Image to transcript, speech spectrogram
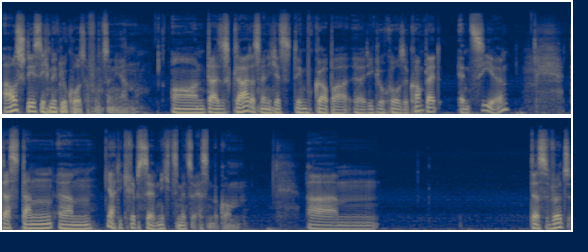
ausschließlich mit Glucose funktionieren. Und da ist es klar, dass wenn ich jetzt dem Körper äh, die Glucose komplett entziehe, dass dann ähm, ja, die Krebszellen nichts mehr zu essen bekommen. Ähm, das wird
